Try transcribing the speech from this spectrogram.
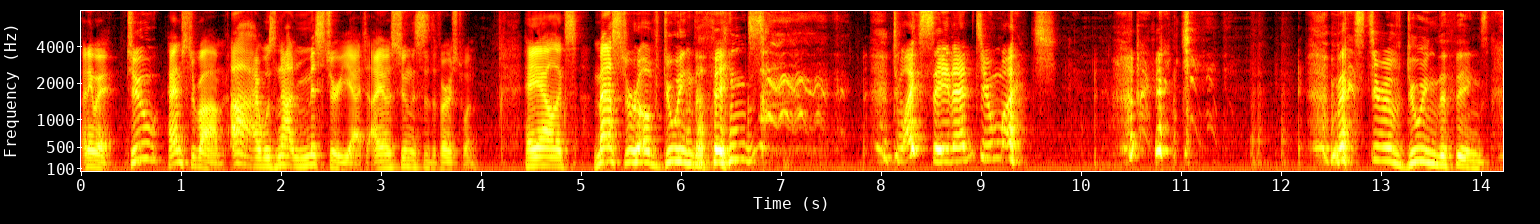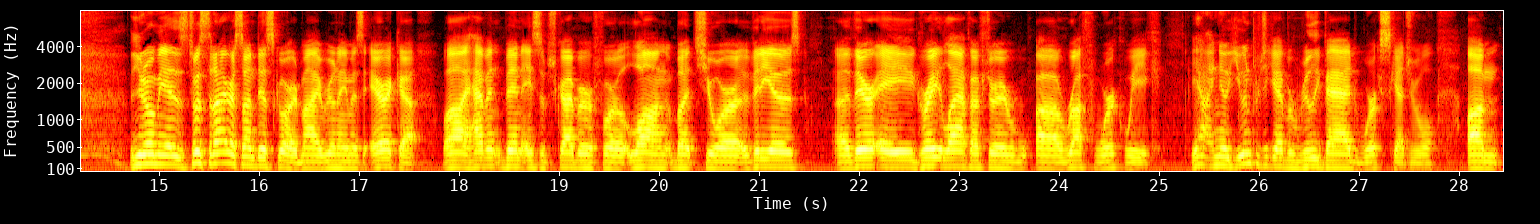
Anyway, two, Hamster Bomb. Ah, I was not Mr. yet. I assume this is the first one. Hey, Alex, master of doing the things. Do I say that too much? master of doing the things. You know me as Twisted Iris on Discord. My real name is Erica. Well, I haven't been a subscriber for long, but your videos, uh, they're a great laugh after a uh, rough work week. Yeah, I know you in particular have a really bad work schedule. Um,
